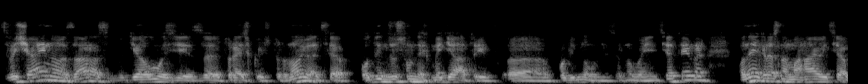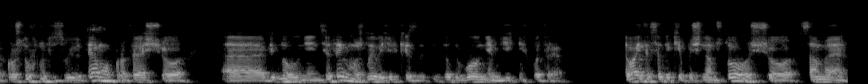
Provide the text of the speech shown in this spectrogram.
звичайно, зараз в діалозі з турецькою стороною, а це один з основних медіаторів е, по відновленню зернової ініціативи. Вони якраз намагаються проштовхнути свою тему про те, що е, відновлення ініціативи можливе тільки з задоволенням їхніх потреб. Давайте все таки почнемо з того, що саме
